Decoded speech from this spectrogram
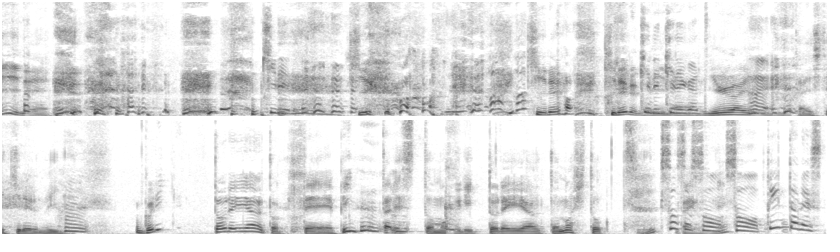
いいね。切れる。切れ切れるのいいな。切れ切れがはい UI に対して切れるのいいね、はい。グリッドレイアウトってピンタレストもグリッドレイアウトの一つだよねそうそうそうそうピンタレス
